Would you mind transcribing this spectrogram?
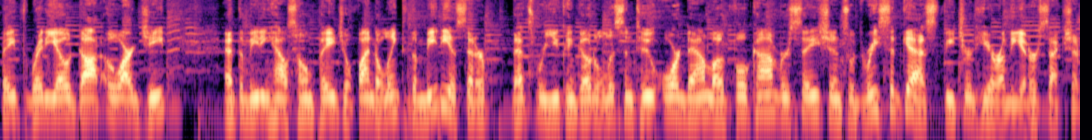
faithradio.org. At the Meeting House homepage, you'll find a link to the Media Center. That's where you can go to listen to or download full conversations with recent guests featured here on the Intersection.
